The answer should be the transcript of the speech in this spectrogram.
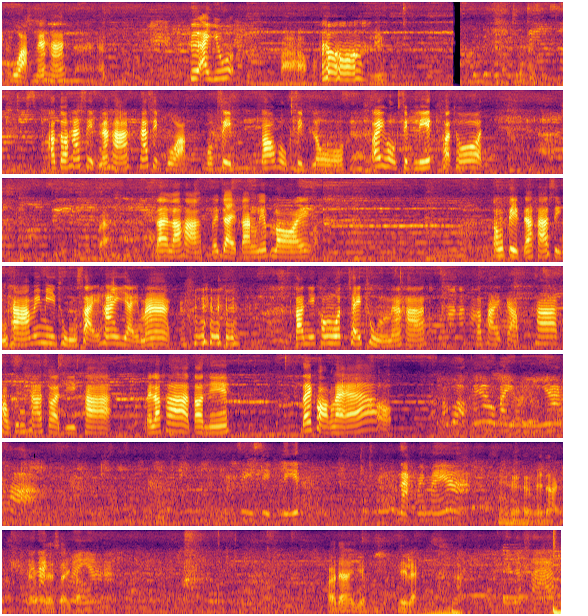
ย50 บวกนะคะ ได้ห้าสิบบวกคืออายุ เปล่าอ๋อลิฟต์เอาตัว 50 นะคะ 50 บวก บวก 10 ก็ 60 โล เอ้ย 60 ลิตร ขอโทษ ไปได้แล้วค่ะ ไปจ่ายตังค์เรียบร้อย ต้องติดนะคะ สินค้าไม่มีถุงใส่ให้ใหญ่มาก ตอนนี้เขางดใช้ถุงนะคะสะพายกลับค่ะ ขอบคุณค่ะ สวัสดีค่ะ ไปแล้วค่ะ ตอนนี้ได้ของแล้ว เขาบอกให้เอาใบนี้อะค่ะ 40 ลิตร หนักไปไหมอะไม่หนักหรอกเดี๋ยวหนัไม่ได้ใส่ช่กล่องไหมอะพอได้อยู่ นี่แหละอะเลยนะคะ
